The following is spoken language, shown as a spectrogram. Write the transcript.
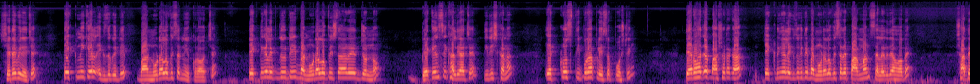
সেটাই বেরিয়েছে টেকনিক্যাল এক্সিকিউটিভ বা নোডাল অফিসার নিয়োগ করা হচ্ছে। টেকনিক্যাল এক্সিকিউটিভ বা নোডাল অফিসারের জন্য ভ্যাকেন্সি খালি আছে তিরিশখানা। Across Tripura place of posting তেরো হাজার পাঁচশো টাকা টেকনিক্যাল এক্সিকিউটিভ বা নোডাল অফিসারের পার মান্থ স্যালারি দেওয়া হবে। সাথে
